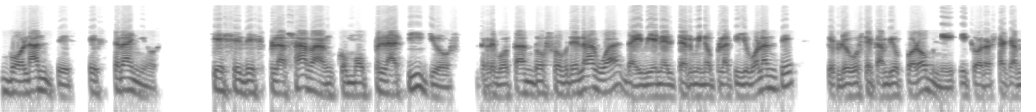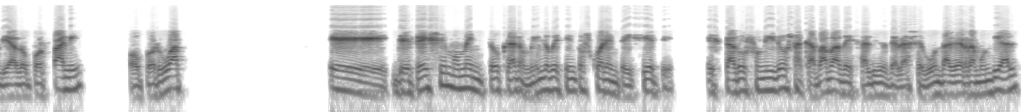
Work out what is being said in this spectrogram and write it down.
volantes extraños que se desplazaban como platillos rebotando sobre el agua, de ahí viene el término platillo volante, que luego se cambió por ovni y que ahora se ha cambiado por FANI o por WAP. Eh, desde ese momento, claro, 1947, Estados Unidos acababa de salir de la Segunda Guerra Mundial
